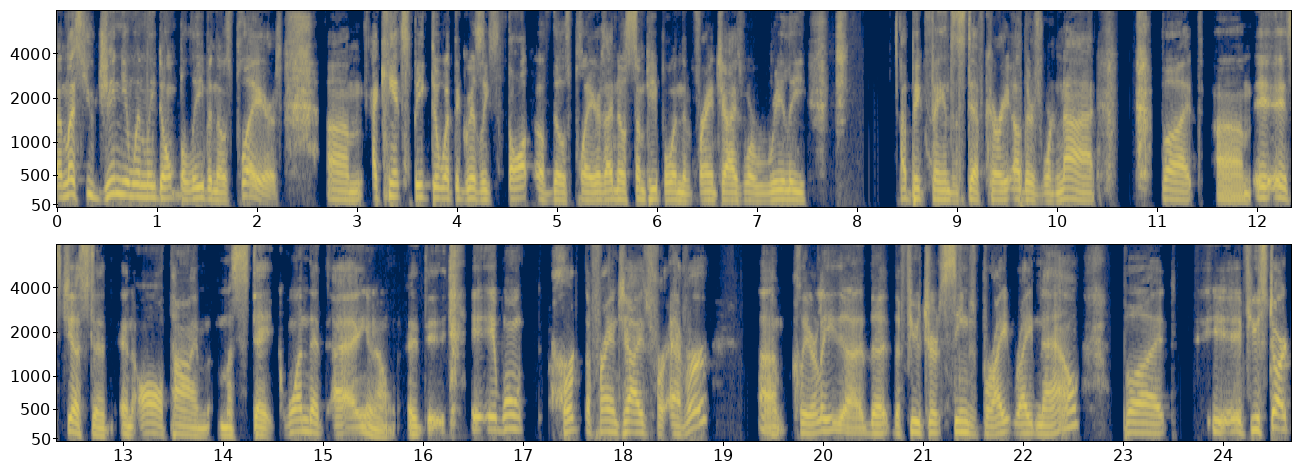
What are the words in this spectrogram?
Unless you genuinely don't believe in those players. Um, I can't speak to what the Grizzlies thought of those players. I know some people in the franchise were really a big fans of Steph Curry, others were not. But um, it, it's just a, an all-time mistake. One that I, you know, it, it, it won't hurt the franchise forever um, clearly, uh, the the future seems bright right now, but if you start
